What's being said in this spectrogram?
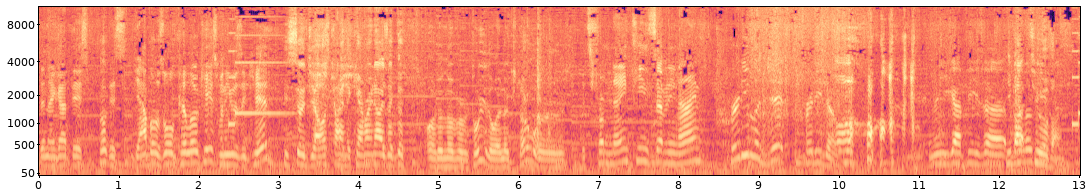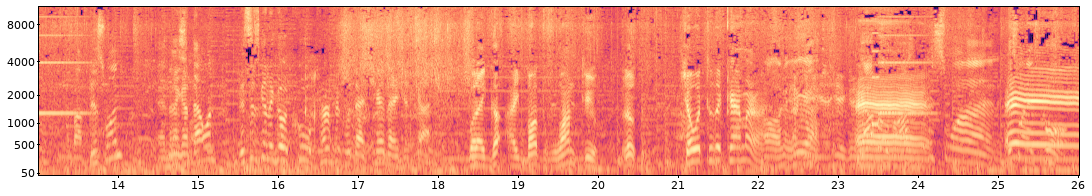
Then I got this Look. this Gabo's old pillowcase when he was a kid. He's so jealous behind the camera right now. He's like, oh, I don't know if I ever told you though, I like Star Wars. It's from 1979. Pretty legit, pretty dope. and then you got these. Uh, He bought two of them. I bought this one, and then I this got that one. This is gonna go cool, perfect with that chair that I just got. But I got, I bought one too. Look, show it to the camera. Oh, okay, here you go. Here. Yeah, this one. This one is cool.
